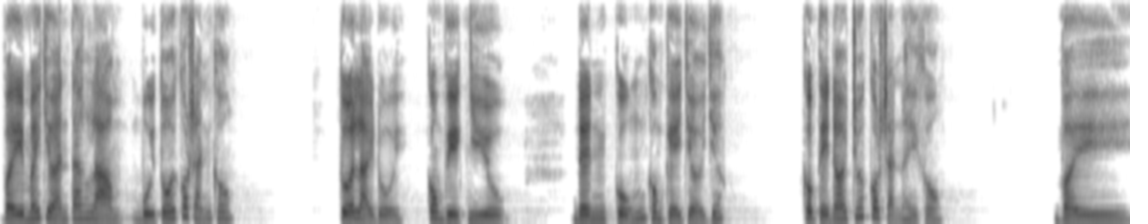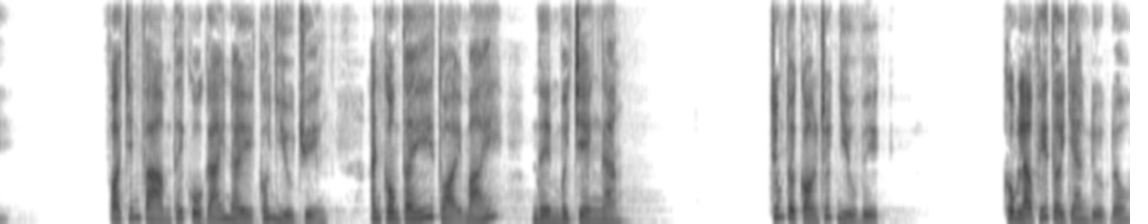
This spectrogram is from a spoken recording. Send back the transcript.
Vậy mấy giờ anh tan làm, buổi tối có rảnh không? Tôi lại đội, công việc nhiều, nên cũng không kể giờ giấc. Không thể nói trước có rảnh hay không. Vậy... Phó Chính Phạm thấy cô gái này có nhiều chuyện, anh không thấy thoải mái nên mới chen ngang. Chúng tôi còn rất nhiều việc. Không lãng phí thời gian được đâu.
